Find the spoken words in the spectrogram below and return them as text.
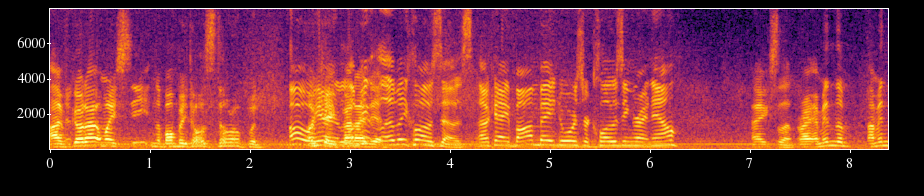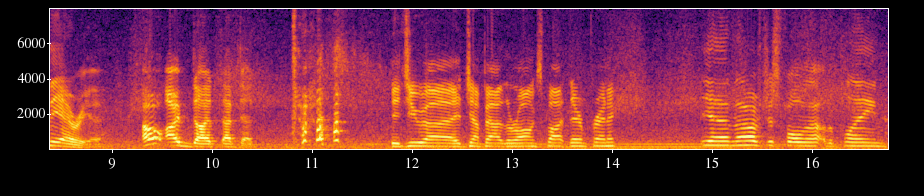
I've got out of my seat and the bomb bay door's still open. Oh, okay, here, let me, idea. let me close those. Okay, bomb bay doors are closing right now. Excellent. Right, I'm in the I'm in the area. Oh, I'm dead. I'm dead. Did you uh, jump out of the wrong spot there, in Frantic? yeah, now I've just fallen out of the plane.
